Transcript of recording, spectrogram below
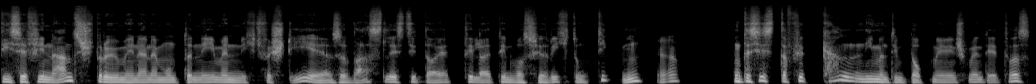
diese Finanzströme in einem Unternehmen nicht verstehe, also was lässt die, die Leute in was für Richtung ticken, ja, und das ist, dafür kann niemand im Top-Management etwas,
